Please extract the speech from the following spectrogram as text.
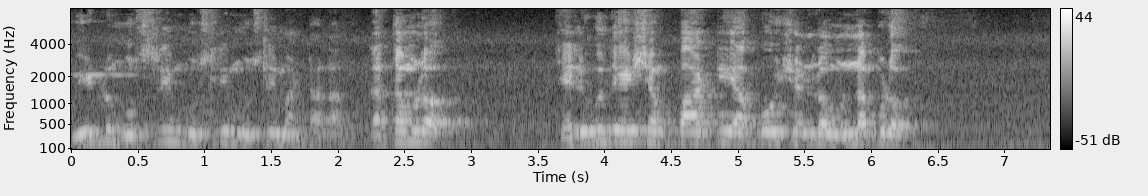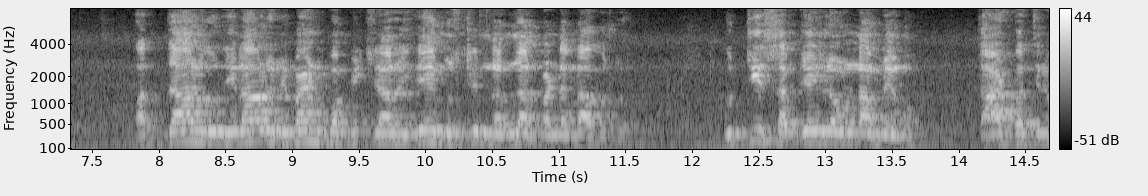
వీళ్ళు ముస్లిం ముస్లిం ముస్లిం అంటున్నారు. గతంలో తెలుగుదేశం పార్టీ అపోజిషన్లో ఉన్నప్పుడు పద్నాలుగు దినాలు రిమైండ్ పంపించినారు. ఇదే ముస్లిం రంజాన్ పండుగ రాబోతుంది గుత్తి సబ్జెక్ట్లో ఉన్నాం మేము. తాడ్పత్రి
